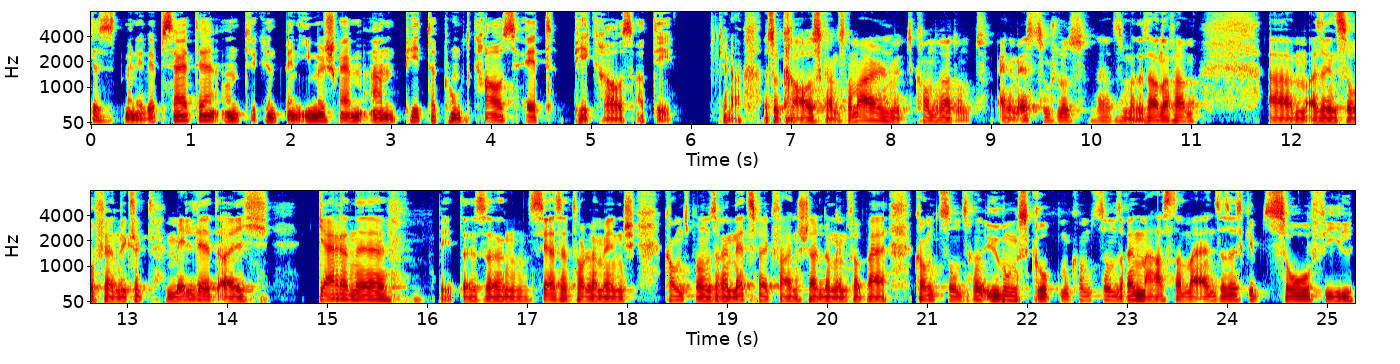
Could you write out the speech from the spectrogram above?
das ist meine Webseite und ihr könnt mir eine E-Mail schreiben an peter.kraus.pkraus.at. Genau. Also Kraus ganz normal mit Konrad und einem S zum Schluss, ja, dass wir das auch noch haben. Ähm, also insofern, wie gesagt, meldet euch gerne. Peter ist ein sehr, sehr toller Mensch. Kommt bei unseren Netzwerkveranstaltungen vorbei, kommt zu unseren Übungsgruppen, kommt zu unseren Masterminds. Also es gibt so viel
